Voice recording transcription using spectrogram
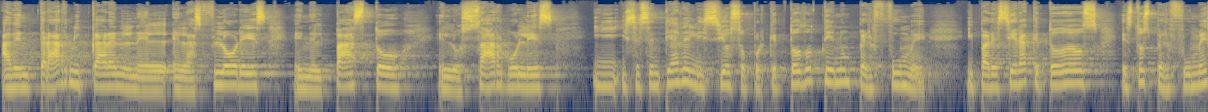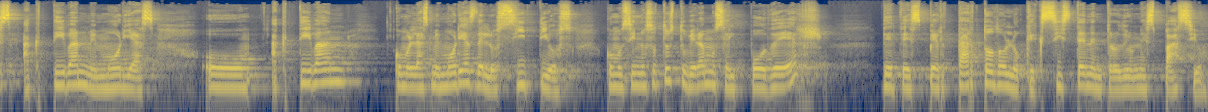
adentrar mi cara en, las flores, en el pasto, en los árboles. Y, y, se sentía delicioso porque todo tiene un perfume y pareciera que todos estos perfumes activan memorias o activan como las memorias de los sitios, como si nosotros tuviéramos el poder de despertar todo lo que existe dentro de un espacio.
